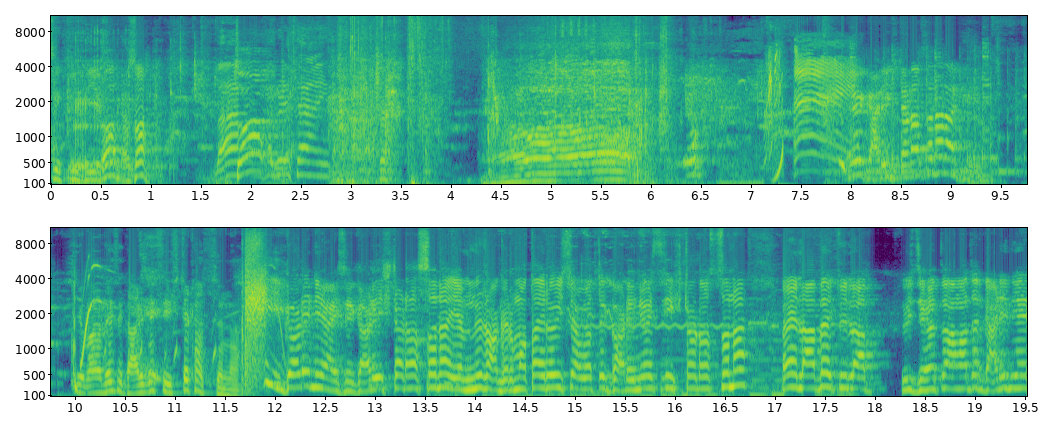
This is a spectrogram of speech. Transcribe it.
শিখি হয়ে চ চ এ গাড়ি স্টার্ট আছে না নাকি? এবার দেখছি গাড়ি দেখছি স্টার্ট হচ্ছে না। কি গাড়ি নিয়ে আইছে? গাড়ি স্টার্ট হচ্ছে না এমনি রাগের মাথায় রয়েছে আবার তুই গাড়ি নিয়ে স্টার্ট হচ্ছে না। এই লাভ তুই লাভ। তুই যেহেতু আমাদের গাড়ি নিয়ে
